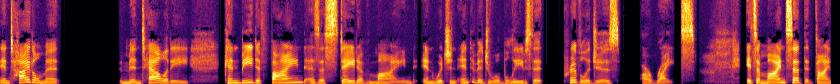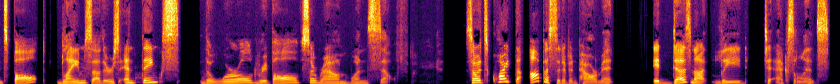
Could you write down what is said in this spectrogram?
entitlement mentality can be defined as a state of mind in which an individual believes that privileges are rights. It's a mindset that finds fault, blames others, and thinks the world revolves around oneself. So it's quite the opposite of empowerment. It does not lead to excellence.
